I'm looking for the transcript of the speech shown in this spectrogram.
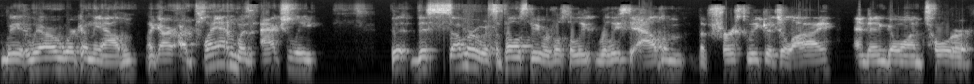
we we are working on the album. Like our, our plan was actually th- this summer was supposed to be we're supposed to le- release the album the first week of July and then go on tour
